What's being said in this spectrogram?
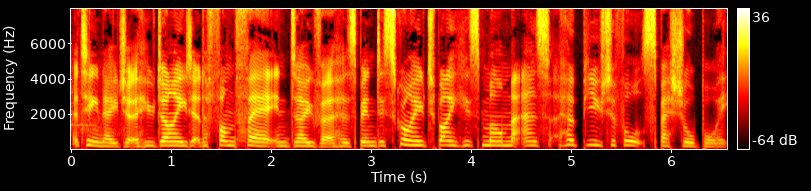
A teenager who died at a fun fair in Dover has been described by his mum as her beautiful special boy.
